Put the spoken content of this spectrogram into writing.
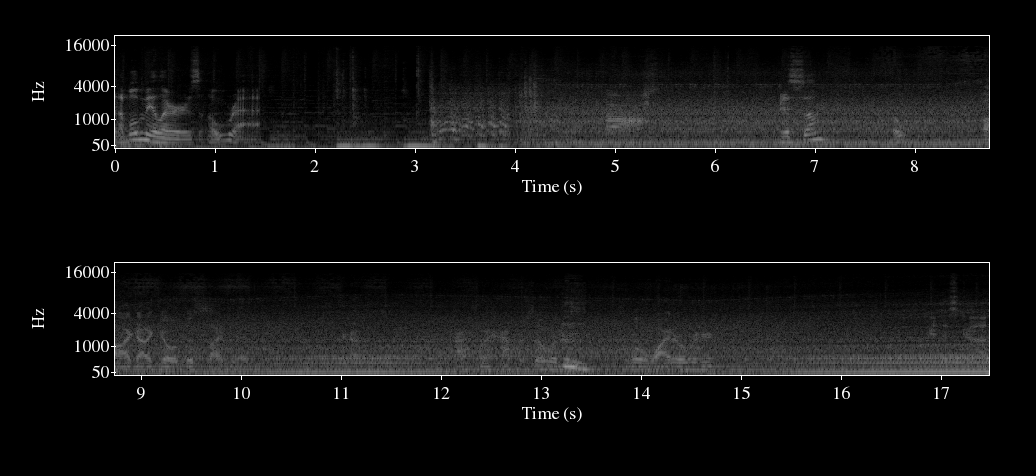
Double Millers. All right. Ah, Missed some? Oh, Oh, I gotta go this side, man. I got half and a half or so with this a little wider over here. I just got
